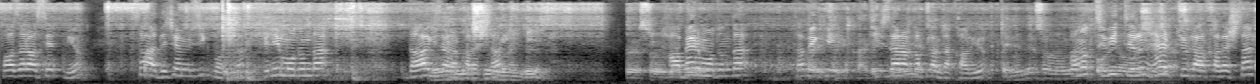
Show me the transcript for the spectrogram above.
fazla rahatsız etmiyor. Sadece müzik modunda. Film modunda daha güzel arkadaşlar. Haber modunda tabii ki tizler arka planda kalıyor. Ama Twitter'ın her türlü arkadaşlar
